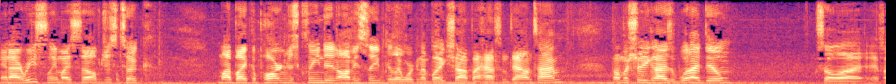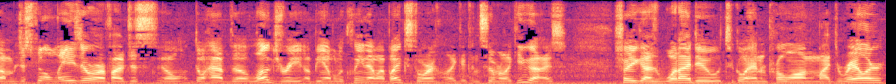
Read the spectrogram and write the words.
And I recently myself just took my bike apart and just cleaned it, obviously, because I work in a bike shop, I have some downtime. But I'm gonna show you guys what I do. So uh, if I'm just feeling lazy or if I just you know don't have the luxury of being able to clean out my bike store, like a consumer like you guys, show you guys what I do to go ahead and prolong my derailleur,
